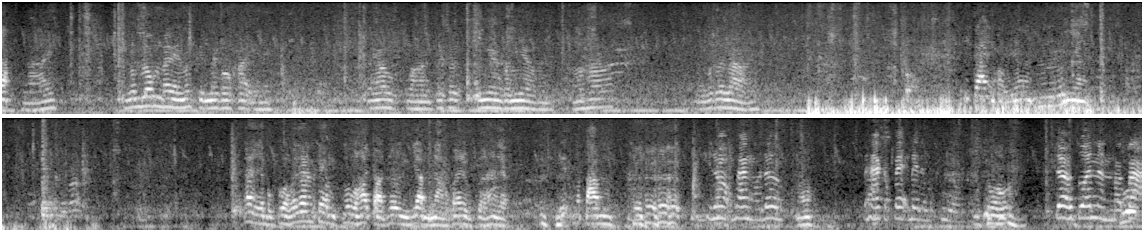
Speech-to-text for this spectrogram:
เนาะหลายล้มๆเลยมันขึ้นในกอไข่เลยแล้ววางไปสักเมียกับเมียมันอ๋อฮะแล้วก็หลาย ที่ใกล้เขาเนี่ยเป็นยังได้จะบุกตัวไว้แล้วแก้มตัวห้าจอดเรื่องย่ำหนังไปบุกตัวให้แหละเล็ดมาตำพี่น้องพังเอาเด้อเนาะไปหากระเป๊ะได้แต่บักหัวตัวเจ้าส่วนนั้นบ้าตัวตา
